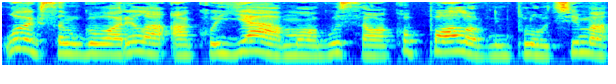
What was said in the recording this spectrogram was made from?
Uvek sam govorila ako ja mogu sa oko polovnim plućima,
